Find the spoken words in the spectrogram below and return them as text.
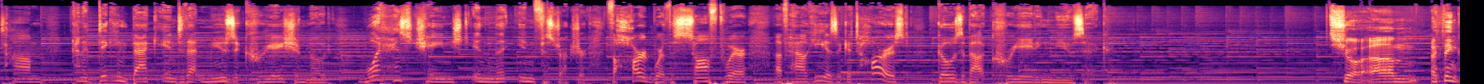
Tom, kind of digging back into that music creation mode, what has changed in the infrastructure, the hardware, the software of how he, as a guitarist, goes about creating music? Sure. Um, I think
